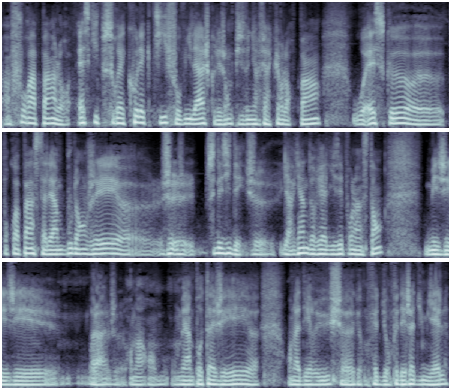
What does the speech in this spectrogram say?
un, four à pain. Alors, est-ce qu'il serait collectif au village que les gens puissent venir faire cuire leur pain, ou est-ce que euh, pourquoi pas installer un boulanger euh, je, C'est des idées. Il y a rien de réalisé pour l'instant, mais j'ai, voilà, je, on, a, on, met un potager, euh, on a des ruches, on fait, on fait déjà du miel.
